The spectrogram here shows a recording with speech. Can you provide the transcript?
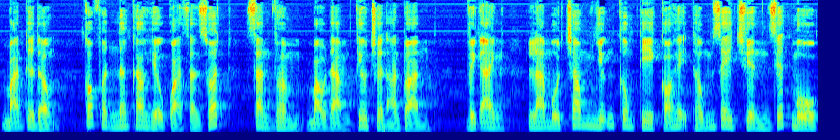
bán tự động, có phần nâng cao hiệu quả sản xuất, sản phẩm bảo đảm tiêu chuẩn an toàn. Vinh Anh là một trong những công ty có hệ thống dây chuyền giết mổ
